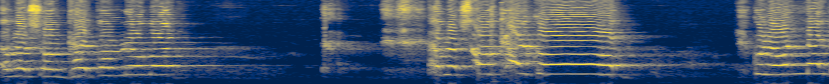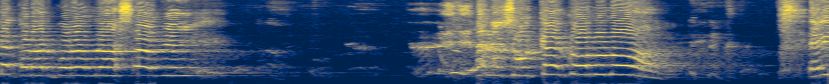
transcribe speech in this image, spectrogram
আমরা সংখ্যায় কম রে ওমর আমরা সংখ্যায় কম। কোন অন্যায় না করার পর আমরা আসামি। আমরা সংখ্যায় কম ওমর এই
